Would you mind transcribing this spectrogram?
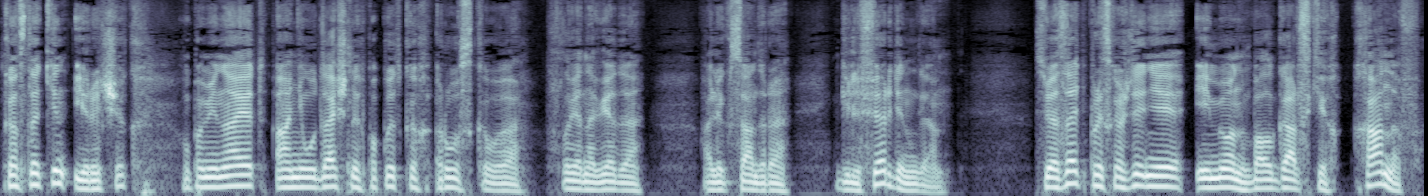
Константин Ирычек упоминает о неудачных попытках русского славяноведа Александра Гильфердинга связать происхождение имен болгарских ханов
